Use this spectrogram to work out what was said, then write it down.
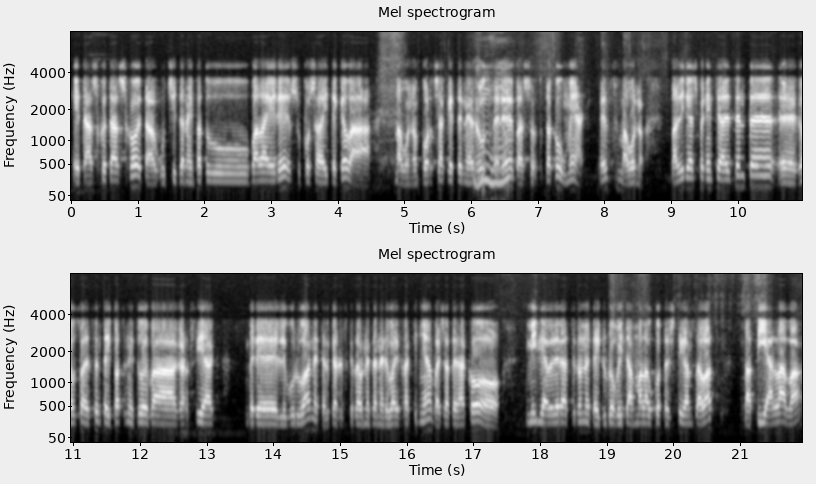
eta asko eta asko, eta gutxitan aipatu bada ere, suposa daiteke, ba, ba bueno, bortxaketen erruz Mhm. ere, ba, sortutako umeak, ez? Ba, bueno, badira esperientzia dezente, e, gauza dezente aipatzen ditu ba Garziak bere liburuan, eta elkarrezketa honetan ere bai jakina, ba, esaterako mila bederatzen eta irurogeita amalauko testigantza bat, ba, bi alaba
